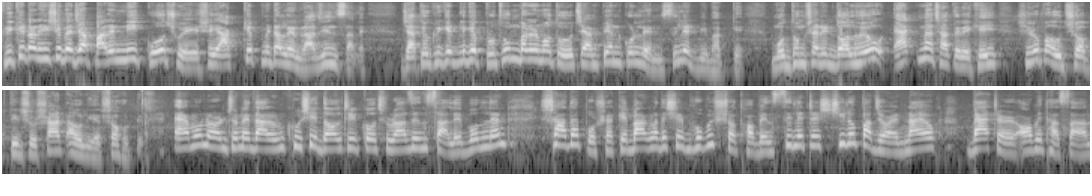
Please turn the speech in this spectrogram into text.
ক্রিকেটার হিসেবে যা পারেননি কোচ হয়ে সেই আক্ষেপ মেটালেন রাজিন সালে। জাতীয় ক্রিকেট লিগে প্রথমবারের মতো চ্যাম্পিয়ন করলেন সিলেট বিভাগকে। মধ্যম সারির দল হয়েও এক ম্যাচ হাতে রেখেই শিরোপা উৎসব তিনশো ষাট আউলিয়ার শহরটি। এমন অর্জনে দারুণ খুশি দলটির কোচ রাজিন সালে বললেন সাদা পোশাকে বাংলাদেশের ভবিষ্যৎ হবেন সিলেটের শিরোপা জয়ের নায়ক ব্যাটার অমিত হাসান।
